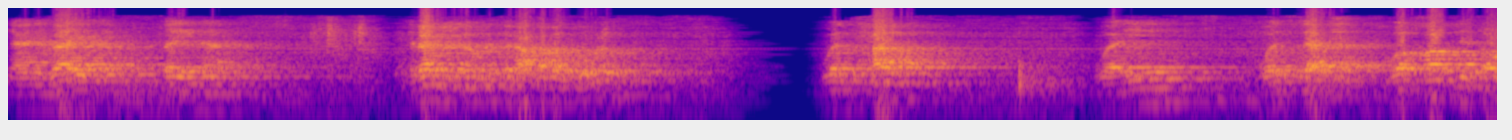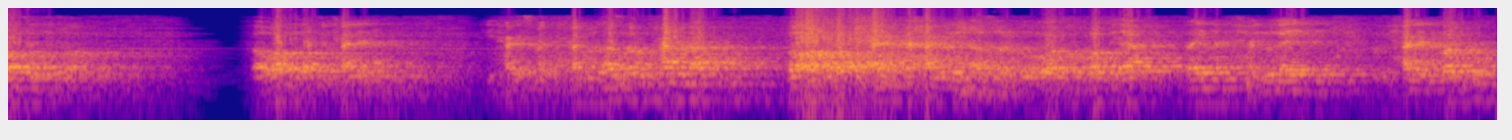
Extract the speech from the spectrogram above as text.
يعني باعد بين رمي نمرة العقبة الكبرى والحلق وإيه والذبح وقبل طواف الإفاضة فوطئ في الحالة دي. في حاجة اسمها تحلل الأصغر وتحلل الأكبر فوطئ في حالة التحلل الأصغر هو وطئ بين التحللين الحالة دي برضه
